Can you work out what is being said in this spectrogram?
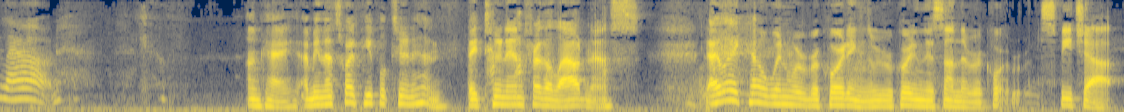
Loud. Okay. I mean, that's why people tune in. They tune in for the loudness. I like how when we're recording, we're recording this on the record, speech app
